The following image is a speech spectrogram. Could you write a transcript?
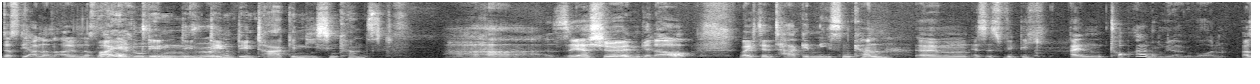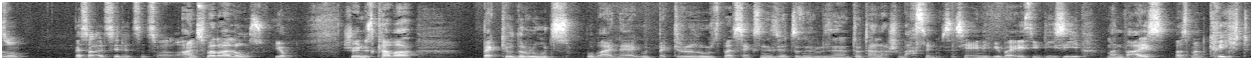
dass die anderen Alben das Weil du den, den, den, den Tag genießen kannst. Ah, sehr schön, genau. Weil ich den Tag genießen kann. Ähm, es ist wirklich ein Top-Album wieder geworden. Also besser als die letzten zwei, drei. Eins, zwei, drei, los. Jo. Schönes Cover. Back to the Roots. Wobei, naja gut, Back to the Roots bei Saxon ist jetzt ist ein totaler Schwachsinn. Es ist ja ähnlich wie bei ACDC. Man weiß, was man kriegt.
